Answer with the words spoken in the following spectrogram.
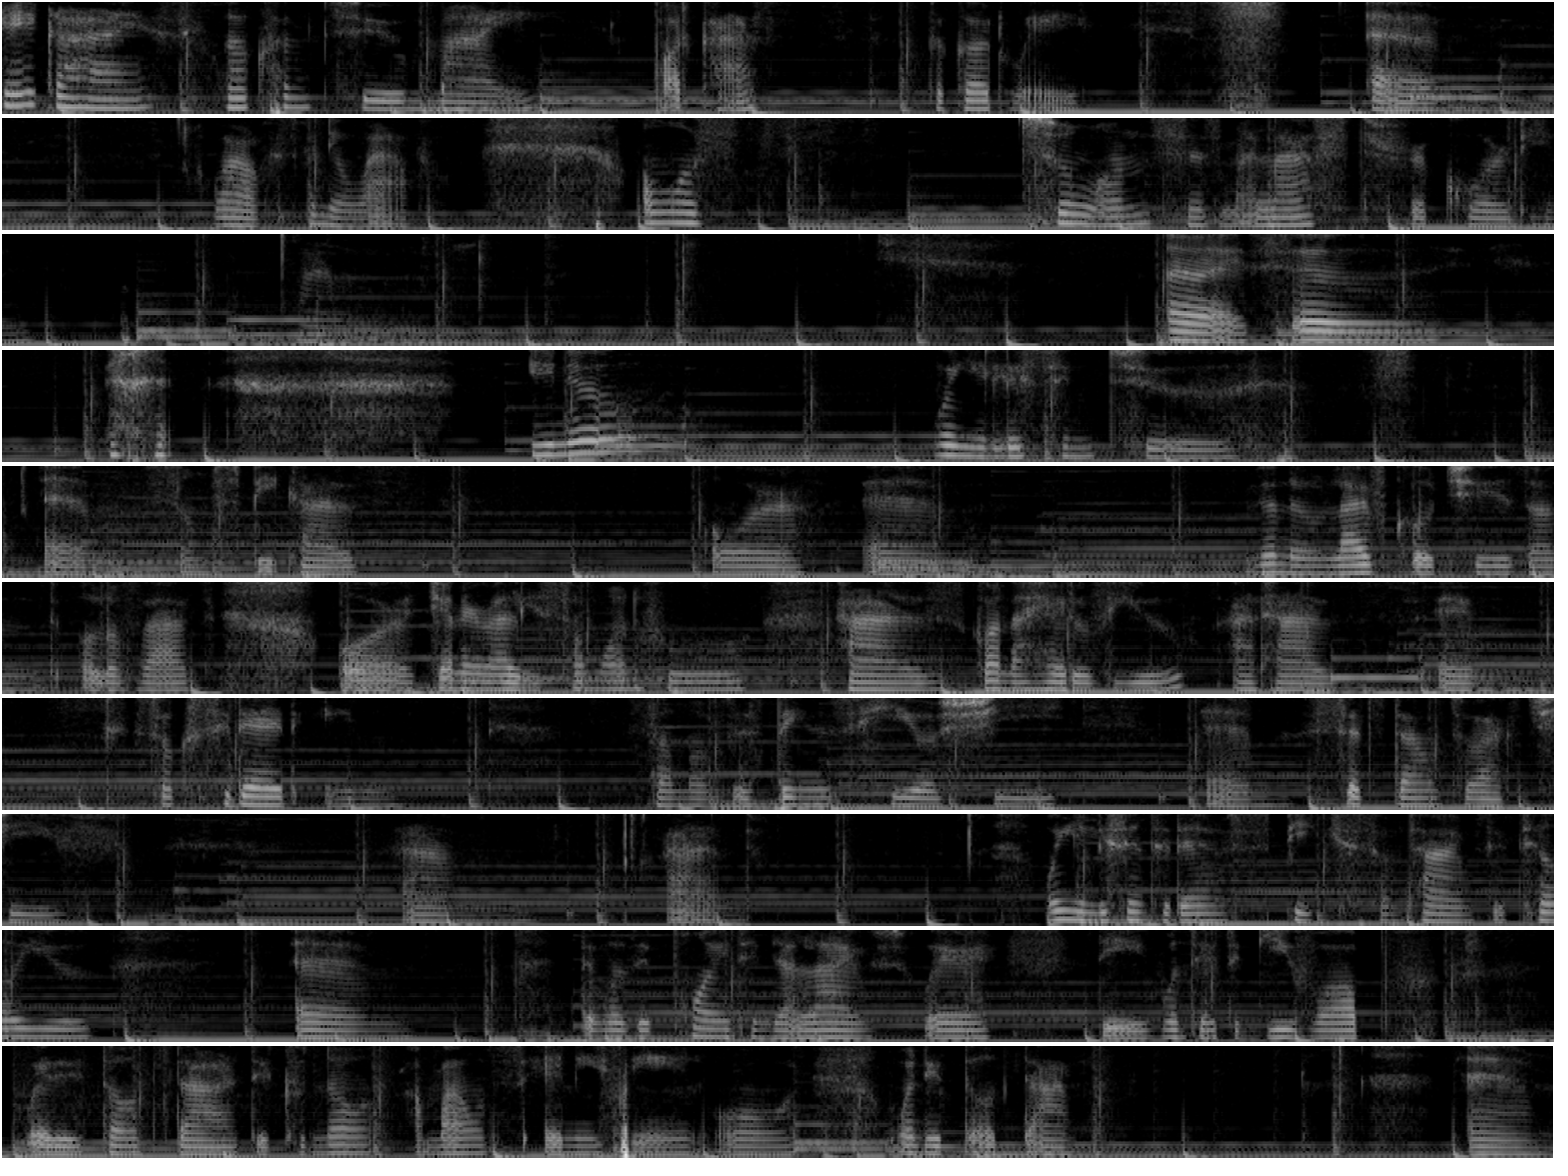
Hey guys, welcome to my podcast, The God Way. Um, wow, it's been a while. Almost two months since my last recording. Um, Alright, so you know when you listen to um, some speakers or um, I don't know life coaches and all of that, or generally someone who has gone ahead of you and has um, succeeded in some of the things he or she um, sets down to achieve. Um, and when you listen to them speak sometimes they tell you um, there was a point in their lives where they wanted to give up where they thought that they could not amount to anything or when they thought that um,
